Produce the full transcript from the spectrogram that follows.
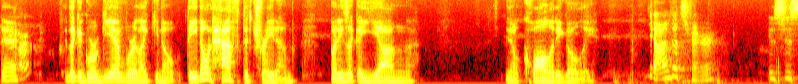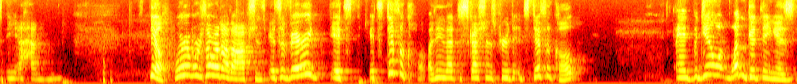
there? Sorry? Like a Georgiev where like, you know, they don't have to trade him, but he's like a young, you know, quality goalie. Yeah, that's fair. It's just yeah. um, Still, we're, we're throwing out options. It's a very it's it's difficult. I think that discussion has proved it's difficult. And but you know what? One good thing is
